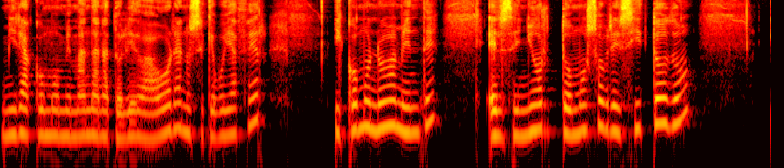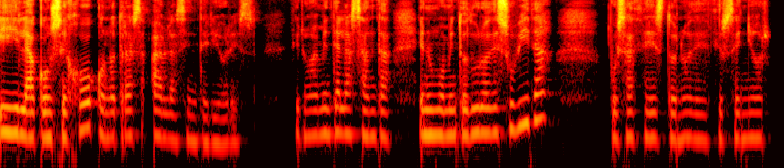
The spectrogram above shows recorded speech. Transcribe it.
mira cómo me mandan a Toledo ahora, no sé qué voy a hacer. y cómo nuevamente el Señor tomó sobre sí todo y la aconsejó con otras hablas interiores. Nuevamente la santa, en un momento duro de su vida, pues hace esto, ¿no? De decir, Señor,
